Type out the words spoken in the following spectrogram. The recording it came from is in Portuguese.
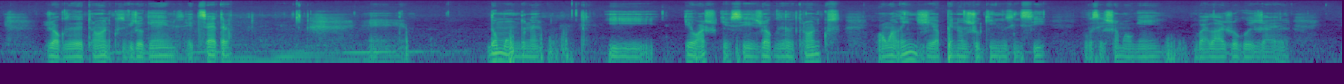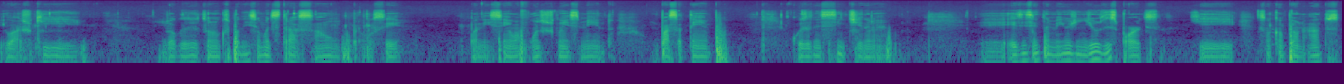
jogos eletrônicos, videogames, etc. É, do mundo, né? E eu acho que esses jogos eletrônicos vão além de apenas joguinhos em si. Você chama alguém, vai lá, jogou e já era. Eu acho que Jogos eletrônicos podem ser uma distração para você, podem ser uma fonte de conhecimento, um passatempo, coisas nesse sentido, né? É, existem também hoje em dia os esportes, que são campeonatos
